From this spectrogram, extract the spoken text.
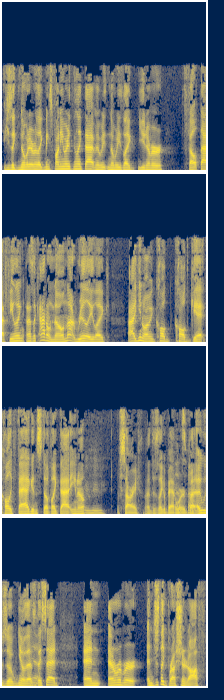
he's like nobody ever like makes fun of you or anything like that. Nobody nobody's like you never felt that feeling. And I was like, I don't know, not really. Like I you know, I mean, called called get called like fag and stuff like that. You know, sorry, uh, this is like a bad word, but it was a, you know, that's Yeah. what they said, and, and I remember and just like brushing it off,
